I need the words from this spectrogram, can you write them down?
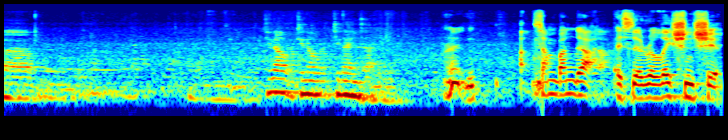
अ, चिनाउ चिनाउ चिनाइन्छ हामीले Right? Sambandha is the relationship,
